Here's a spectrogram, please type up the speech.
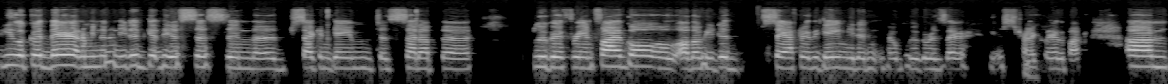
he looked good there. And I mean, then he did get the assist in the second game to set up the Blueger three and five goal. Although he did say after the game he didn't know Blueger was there. He was trying to mm. clear the puck. Um,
